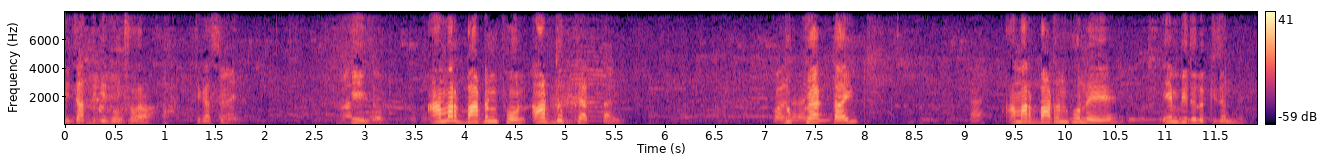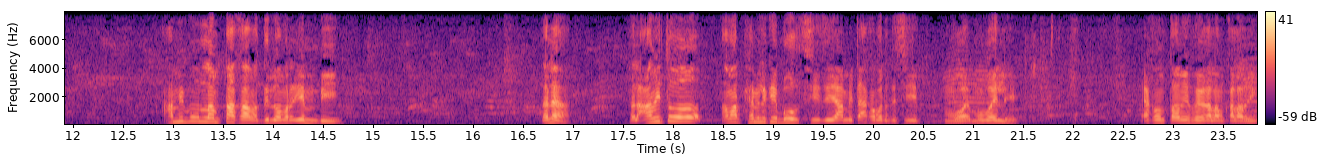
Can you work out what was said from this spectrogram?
এই জাতিকে ধ্বংস করা, ঠিক আছে? কি? আমার বাটন ফোন আমার দুঃখ একটাই। দুঃখ একটাই, আমার বাটন ফোনে এমবি দিল কি জন্যে? আমি বললাম টাকা আমার দিল আমার এমবি তাই না? তাহলে আমি তো আমার ফ্যামিলিকে বলছি যে আমি টাকা ভরে দিছি মোবাইলে। এখন তো আমি হয়ে গেলাম কালারিং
